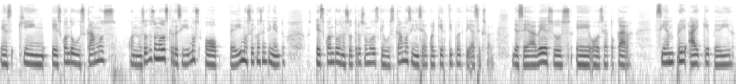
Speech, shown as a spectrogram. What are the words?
es quien es cuando buscamos cuando nosotros somos los que recibimos o pedimos el consentimiento, es cuando nosotros somos los que buscamos iniciar cualquier tipo de actividad sexual, ya sea besos eh, o sea tocar. Siempre hay que pedir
